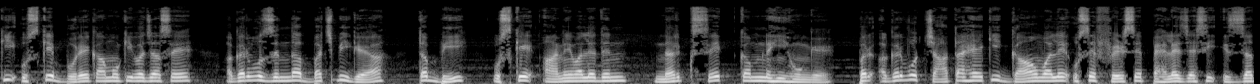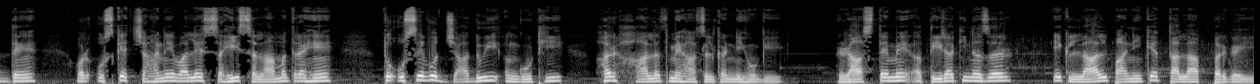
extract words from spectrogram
कि उसके बुरे कामों की वजह से अगर वो ज़िंदा बच भी गया, तब भी उसके आने वाले दिन नर्क से कम नहीं होंगे। पर अगर वो चाहता है कि गाँव वाले उसे फिर से पहले जैसी इज़्ज़त दें और उसके चाहने वाले सही सलामत रहें तो उसे वो जादुई अंगूठी हर हालत में हासिल करनी होगी। रास्ते में अतीरा की नज़र एक लाल पानी के तालाब पर गई।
